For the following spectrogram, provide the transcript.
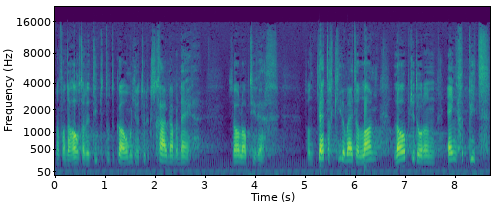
Om van de hoogte naar de diepte toe te komen moet je natuurlijk schuin naar beneden. Zo loopt hij weg. Van 30 kilometer lang loop je door een eng gebied.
